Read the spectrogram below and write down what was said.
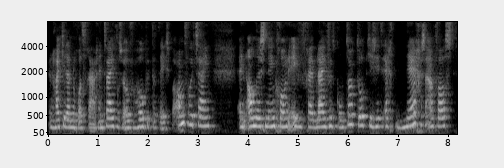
En had je daar nog wat vragen en twijfels over, hoop ik dat deze beantwoord zijn. En anders neem gewoon even vrijblijvend contact op. Je zit echt nergens aan vast.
